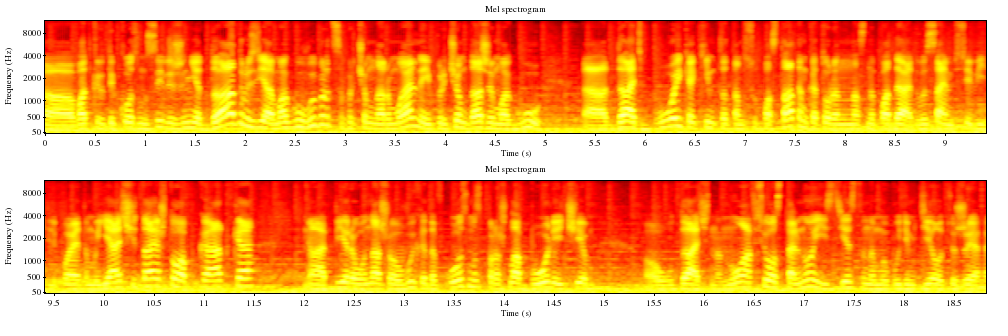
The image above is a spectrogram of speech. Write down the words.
э, в открытый космос или же нет? Да, друзья, могу выбраться, причем нормально. И причем даже могу э, дать бой каким-то там супостатам, которые на нас нападают. Вы сами все видели. Поэтому я считаю, что обкатка э, первого нашего выхода в космос прошла более чем удачно. Ну а все остальное, естественно, мы будем делать уже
